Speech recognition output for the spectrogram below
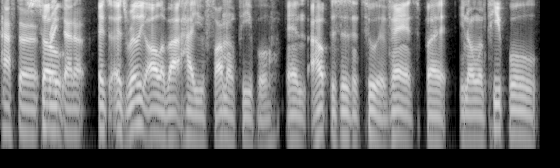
have to So- break that up? it's it's really all about how you funnel people. And I hope this isn't too advanced, but you know, when people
